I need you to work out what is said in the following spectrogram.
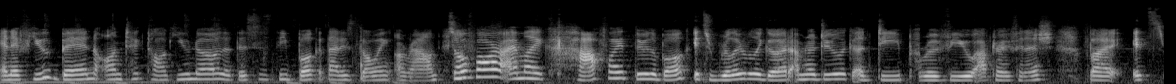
And if you've been on TikTok, you know that this is the book that is going around. So far, I'm like halfway through the book. It's really, really good. I'm gonna do like a deep review after I finish, but it's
